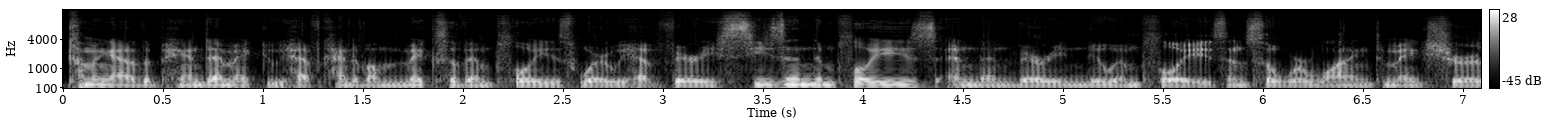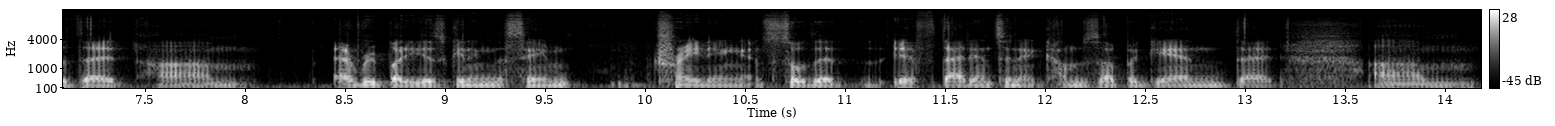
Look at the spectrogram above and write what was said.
coming out of the pandemic, we have kind of a mix of employees where we have very seasoned employees and then very new employees. And so we're wanting to make sure that um, everybody is getting the same training so that if that incident comes up again, that um,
